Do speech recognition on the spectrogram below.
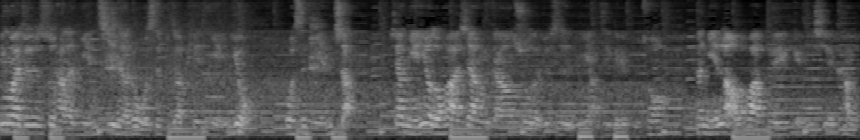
另外就是说它的年纪呢，如果是比较偏年幼或是年长，像年幼的话，像刚刚说的就是营养剂可以补充；那年老的话，可以给一些抗氧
